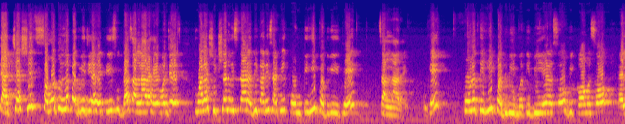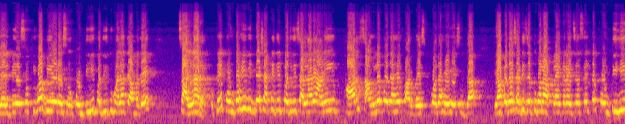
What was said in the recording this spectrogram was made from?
त्याच्याशीच समतुल्य पदवी जी आहे ती सुद्धा चालणार आहे. म्हणजे तुम्हाला शिक्षण विस्तार अधिकारीसाठी कोणतीही पदवी इथे चालणार आहे ओके? कोणतीही पदवी मग ती बी ए असो बी कॉम असो एल एल बी असो किंवा बी एड असो कोणतीही पदवी तुम्हाला त्यामध्ये चालणार आहे ओके? कोणत्याही विद्याशाखेतील पदवी चालणार आहे आणि फार चांगलं पद आहे फार बेस्ट पद आहे हे सुद्धा या पदासाठी जर तुम्हाला अप्लाय करायचं असेल तर कोणतीही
